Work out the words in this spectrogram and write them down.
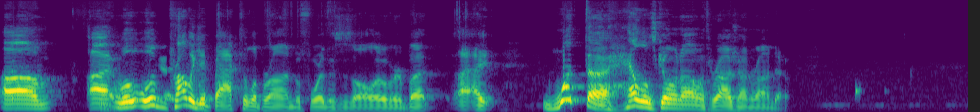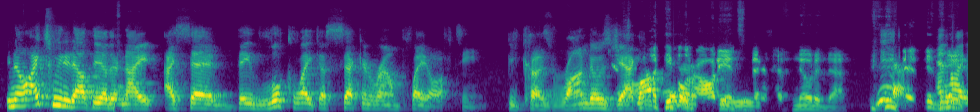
Um, I, we'll we'll probably get back to LeBron before this is all over, but I, I what the hell is going on with Rajon Rondo? You know, I tweeted out the other night. I said they look like a second round playoff team because Rondo's jacking a lot of people in our audience that have noted that. Yeah, and They- like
